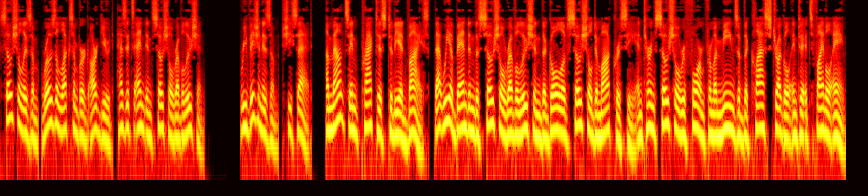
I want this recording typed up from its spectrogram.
Socialism, Rosa Luxemburg argued, has its end in social revolution. Revisionism, she said, amounts in practice to the advice, that we abandon the social revolution the goal of social democracy and turn social reform from a means of the class struggle into its final aim.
